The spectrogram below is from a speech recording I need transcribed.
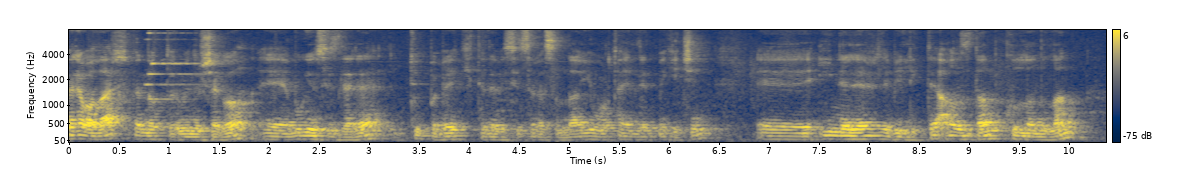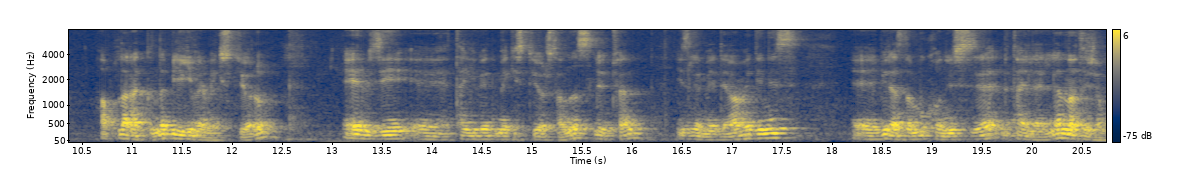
merhabalar, ben Doktor Münir Şego. Ee, bugün sizlere tüp bebek tedavisi sırasında yumurta elde etmek için e, iğnelerle birlikte ağızdan kullanılan haplar hakkında bilgi vermek istiyorum. Eğer bizi e, takip etmek istiyorsanız lütfen izlemeye devam ediniz. E, birazdan bu konuyu size detaylarıyla anlatacağım.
